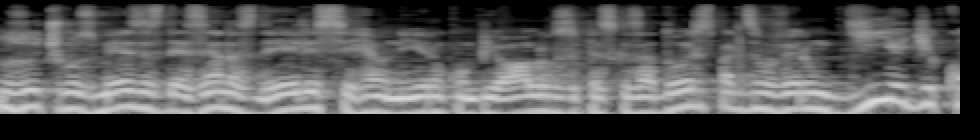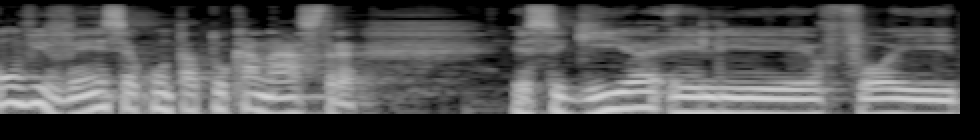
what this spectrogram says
Nos últimos meses, dezenas deles se reuniram com biólogos e pesquisadores para desenvolver um guia de convivência com o tatu canastra. Esse guia ele foi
